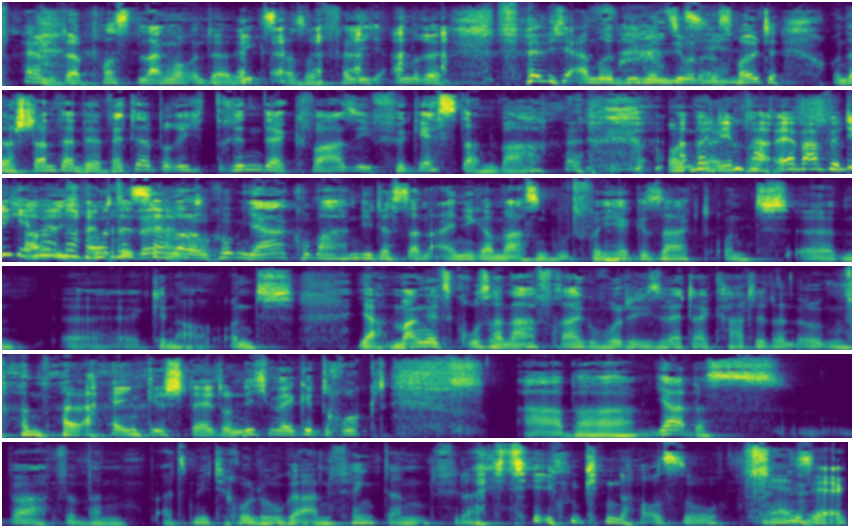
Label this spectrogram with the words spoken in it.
mit der Post lange unterwegs, also völlig andere, völlig andere Dimension als heute. Und da stand dann der Wetterbericht drin, der quasi für gestern war. Und aber dem, er war für dich immer noch interessant. Immer gucken, ja, guck mal, haben die das dann einigermaßen gut vorhergesagt und ähm, äh, genau. Und ja, mangels großer Nachfrage wurde diese Wetterkarte dann irgendwann mal eingestellt und nicht mehr gedruckt. Aber ja, das, ja, wenn man als Meteorologe anfängt, dann vielleicht eben genau so. Ja, sehr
